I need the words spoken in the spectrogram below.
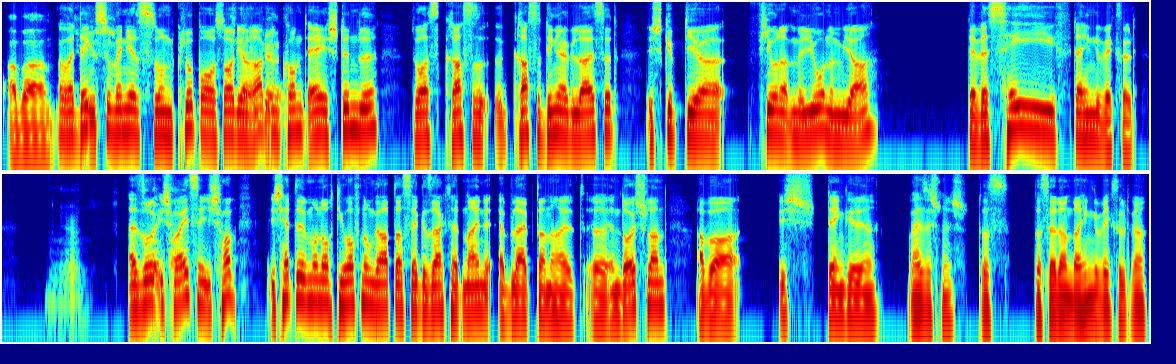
Aber. Aber denkst du, wenn jetzt so ein Club aus Saudi-Arabien kommt, ey, Stindl, du hast krasse, krasse Dinge geleistet, ich gebe dir 400 Millionen im Jahr, der wäre safe dahin gewechselt. Ja. Also, ich weiß nicht, ich, hab, ich hätte immer noch die Hoffnung gehabt, dass er gesagt hat, nein, er bleibt dann halt äh, in Deutschland, aber ich denke, weiß ich nicht, dass, dass er dann dahin gewechselt wäre.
